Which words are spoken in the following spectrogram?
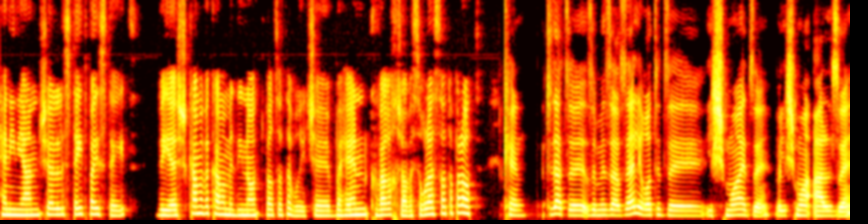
הן עניין של state by state ויש כמה וכמה מדינות בארצות הברית שבהן כבר עכשיו אסור לעשות הפלות. כן. את יודעת, זה, זה מזעזע לראות את זה, לשמוע את זה ולשמוע על זה,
